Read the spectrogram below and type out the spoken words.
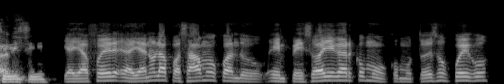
Sí, sí. Y allá fue, allá nos la pasábamos cuando empezó a llegar como, como todos esos juegos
